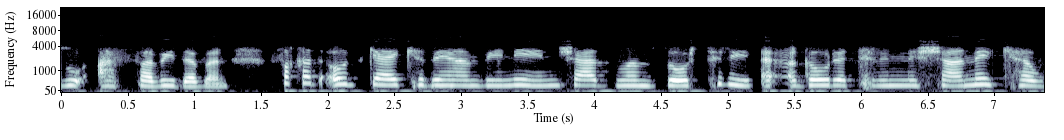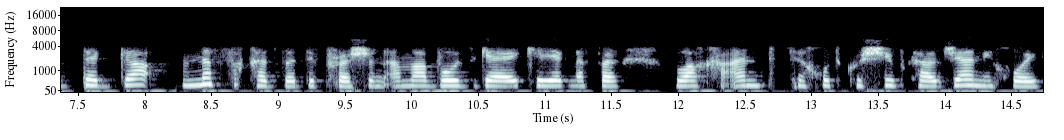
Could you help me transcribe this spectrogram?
زوو عەسەبی دەبن فەقەت ئەو جگایەی کە دەیانبینین شایەد بڵێم زۆرتری گەورەترین نیشانەی کە دەگا نە فەقەت بە دیپرێشن ئەما بۆ جگایەی کە یەک نەفەر واقعەن بچێ خودکوشی بکا و گیانی خۆی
